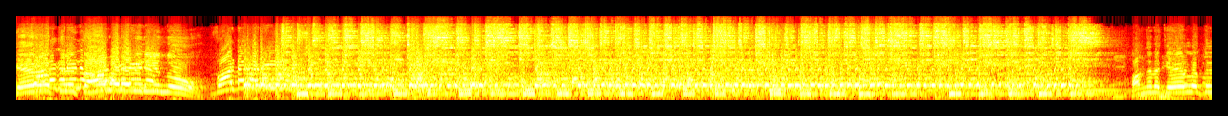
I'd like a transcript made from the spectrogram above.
കേരളത്തിൽ താമര വിരിയുന്നു. വടകരയിലും അങ്ങനെ കേരളത്തിൽ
